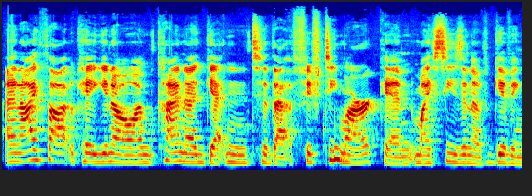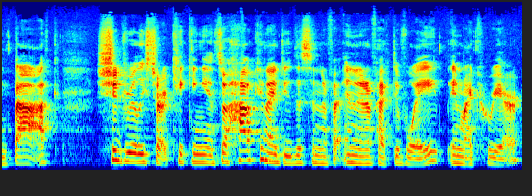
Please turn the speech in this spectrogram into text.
And I thought, okay, you know, I'm kind of getting to that 50 mark, and my season of giving back should really start kicking in. So, how can I do this in, in an effective way in my career?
